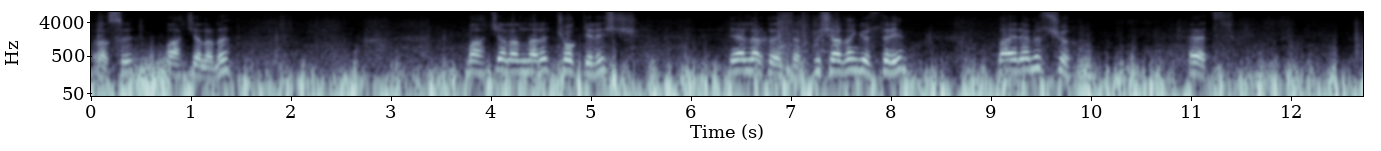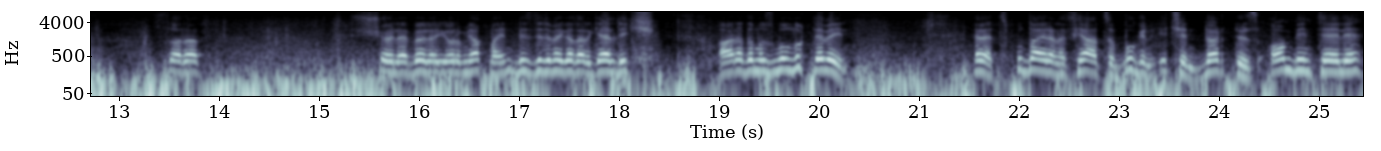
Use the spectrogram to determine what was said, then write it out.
Burası bahçe alanı. Bahçe alanları çok geniş. Değerli arkadaşlar dışarıdan göstereyim. Dairemiz şu. Evet. Sonra şöyle böyle yorum yapmayın. Biz Didim'e kadar geldik. Aradığımız bulduk demeyin. Evet bu dairenin fiyatı bugün için 410.000 TL.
